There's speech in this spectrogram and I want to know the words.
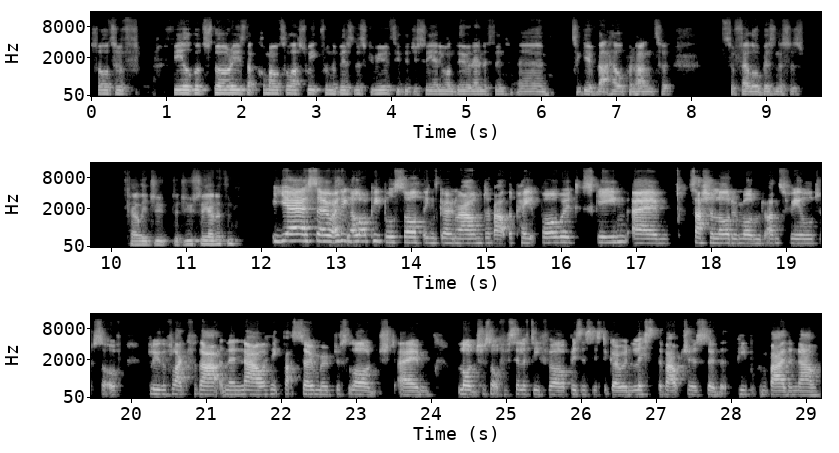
sort of feel good stories that come out of last week from the business community? Did you see anyone doing anything um, to give that helping hand to to fellow businesses? Kelly, did you, did you see anything? Yeah, so I think a lot of people saw things going around about the Pay It Forward scheme. Um, Sacha Lord and Ron Bransfield sort of flew the flag for that, and then now I think that Soma have just launched um, launch a sort of facility for businesses to go and list the vouchers so that people can buy them now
